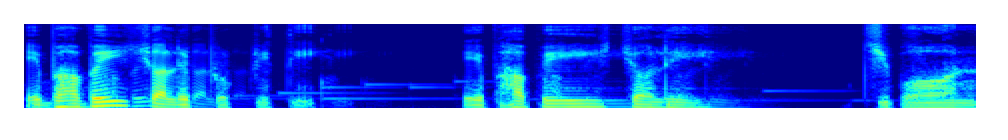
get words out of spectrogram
এভাবেই চলে প্রকৃতি, এভাবেই চলে জীবন।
